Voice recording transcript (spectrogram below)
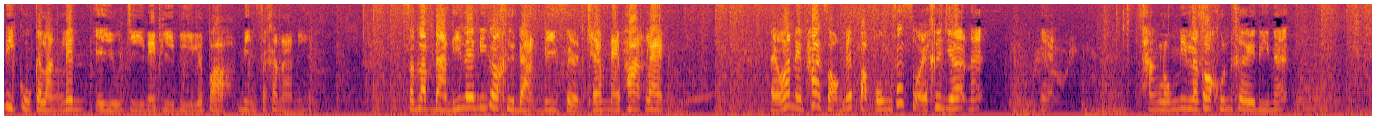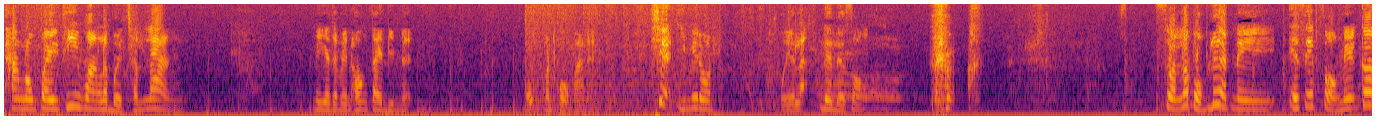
นี่กูกำลังเล่น AUG ใน PB หรือเปล่า นิ่งสักขนาดนี้สำหรับด่านที่เล่นนี่ก็คือด่านดีเซิร์ตแคมป์ในภาคแรก แต่ว่าในภาคสองเนี่ยปรับปรุงซะสวยขึ้นเยอะนะเนี่ยทางลงนี่แล้วก็คุ้นเคยดีนะ ทางลงไปที่วางระเบิดชั้นล่าง นี่ก็จะเป็นห้องใต้ดินนะ อ้มันโผล่มาเนี่ยเชี่ยยิงไม่โดนเวละเลือดเหลือสองส่วนระบบเลือดใน SF2 เนี่ยก็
